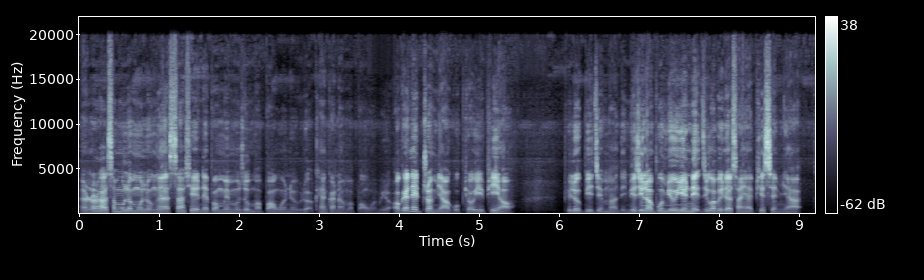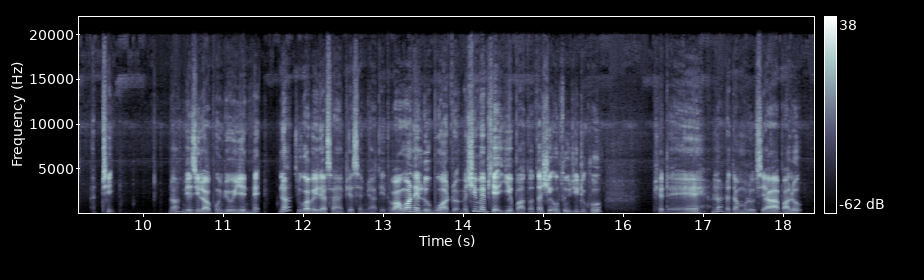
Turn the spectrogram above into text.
အဲ့နောက်တစ်ခါစမှုလက်မှုလုပ်ငန်းအစရှိတဲ့ပုံမင်းမှုစုမှာပါဝင်နေပြီးတော့အခန်းကဏ္ဍမှာပါဝင်ပြီးတော့ organic drug များကိုဖျော်ရည်ဖြစ်အောင်ပြုလုပ်ပေးခြင်းမှသည်မြေကြီးလောင်ဖွံ့ဖြိုးရေးနှင့်ဇီဝဗေဒဆိုင်ရာဖြစ်စဉ်များအထိနော်မြေကြီးလောင်ဖွံ့ဖြိုးရေးနှင့်နော်ဇီဝဗေဒဆိုင်ရာဖြစ်စဉ်များသည်တဘာဝနှင့်လူဘဝအတွက်မရှိမဖြစ်အရေးပါသောတက်ရှိအုပ်စုကြီးတစ်ခုဖြစ်တယ်နော်ဒါကြောင့်မလို့ဆရာကဘာလို့နော်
